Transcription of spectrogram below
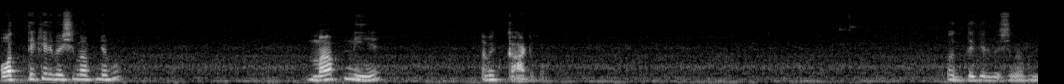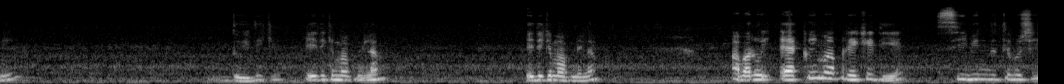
অর্ধেকের বেশি মাপ নেব। মাপ নিয়ে আমি কাটবো। অর্ধেকের বেশি মাপ নিয়ে দুই দিকে। এইদিকে মাপ নিলাম। এদিকে মাপ নিলাম। আবার ওই একই মাপ রেখে দিয়ে সি বিন্দুতে বসে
